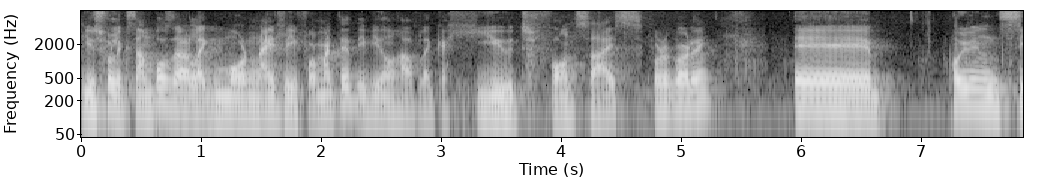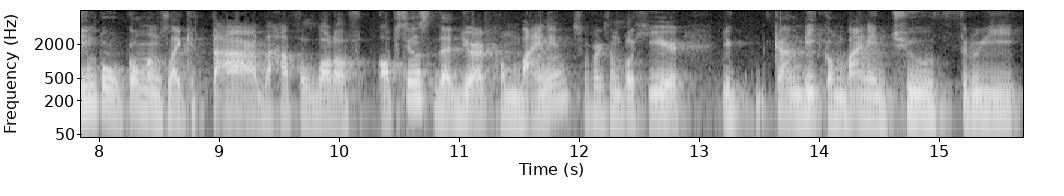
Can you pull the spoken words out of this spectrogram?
useful examples that are like more nicely formatted if you don't have like a huge font size for recording. Uh, or even simple commands like tar that have a lot of options that you are combining. So for example, here you can be combining two, three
